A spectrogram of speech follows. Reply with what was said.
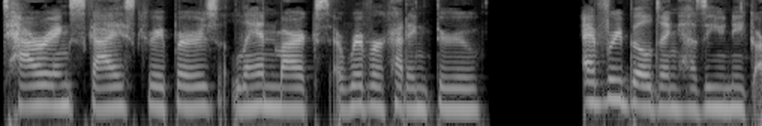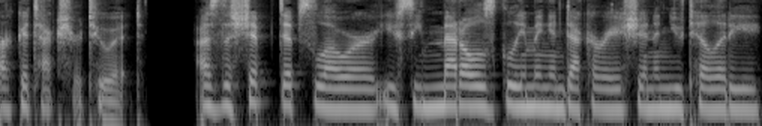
Towering skyscrapers, landmarks, a river cutting through. Every building has a unique architecture to it. As the ship dips lower, you see metals gleaming in decoration and utility.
